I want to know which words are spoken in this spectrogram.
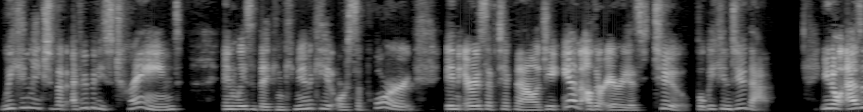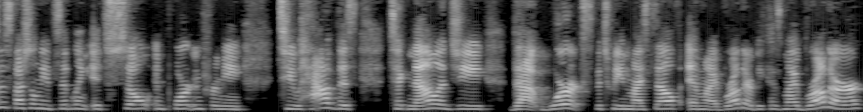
we can make sure that everybody's trained in ways that they can communicate or support in areas of technology and other areas too. But we can do that. You know, as a special needs sibling, it's so important for me to have this technology that works between myself and my brother because my brother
